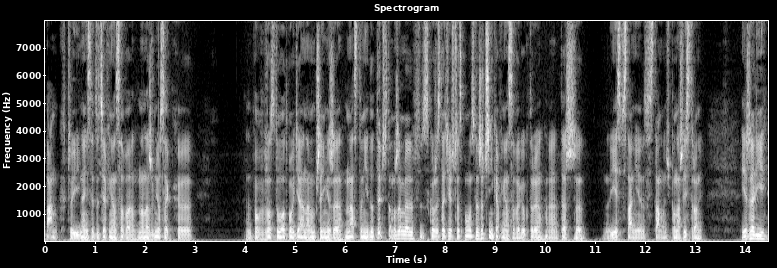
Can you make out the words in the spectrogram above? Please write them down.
bank czy inna instytucja finansowa na nasz wniosek po prostu odpowiedziała nam uprzejmie, że nas to nie dotyczy, to możemy skorzystać jeszcze z pomocy rzecznika finansowego, który e, też e, jest w stanie stanąć po naszej stronie. Jeżeli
